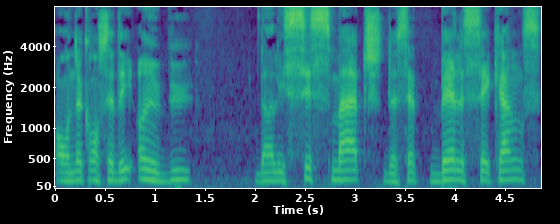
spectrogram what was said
on a concédé un but dans les six matchs de cette belle séquence.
